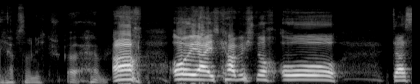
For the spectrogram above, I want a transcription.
Ich hab's noch nicht gespielt. Äh, Ach, oh ja, ich kann mich noch. Oh, das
